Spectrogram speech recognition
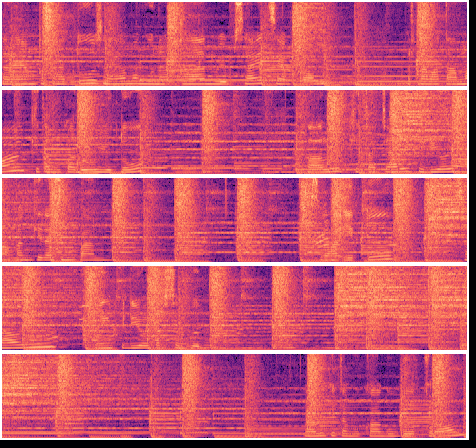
Cara yang ke satu saya menggunakan website Seprom. Pertama-tama kita buka dulu YouTube, lalu kita cari video yang akan kita simpan. Setelah itu, salin link video tersebut. Lalu kita buka Google Chrome,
